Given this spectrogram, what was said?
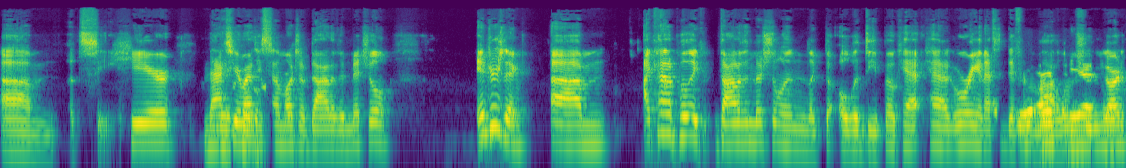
Um, let's see here. Maxey reminds me so much of Donovan Mitchell. Interesting. Um, I kind of put like Donovan Mitchell in like the Oladipo cat category, and that's a different Yeah, model of yeah, shooting yeah. guard.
